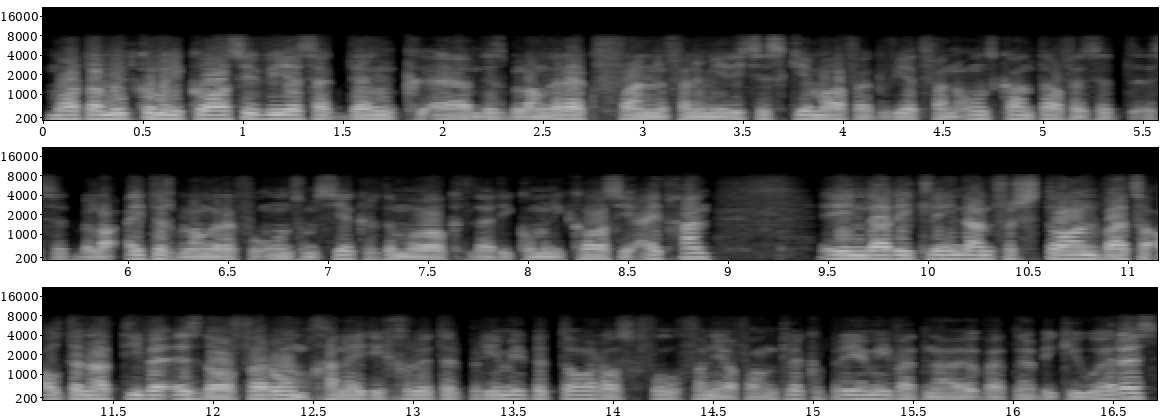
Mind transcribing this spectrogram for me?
Maar daar moet kommunikasie wees. Ek dink ehm um, dis belangrik van van 'n mediese skema af. Ek weet van ons kant af is dit is dit bela uiters belangrik vir ons om seker te maak dat die kommunikasie uitgaan en dat die kliënt dan verstaan wat se alternatiewe is daar vir hom. Gaan hy die groter premie betaal as gevolg van die afhanklike premie wat nou wat nou bietjie hoër is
